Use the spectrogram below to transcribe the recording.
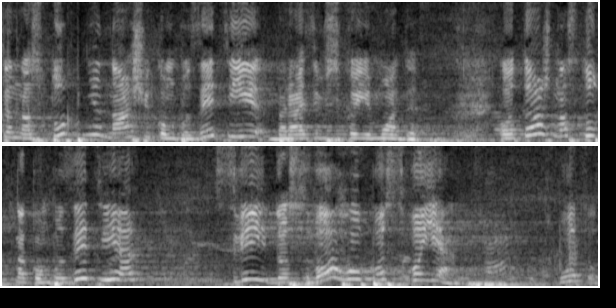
Переглянути наступні наші композиції березівської моди. Отож, наступна композиція свій до свого по своє. Гуцул.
